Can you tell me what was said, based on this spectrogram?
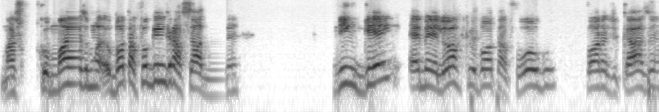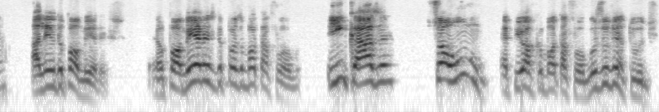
Mas com mais uma... o Botafogo é engraçado, né? Ninguém é melhor que o Botafogo fora de casa, além do Palmeiras. É o Palmeiras, depois o Botafogo. E em casa, só um é pior que o Botafogo, o Juventude.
